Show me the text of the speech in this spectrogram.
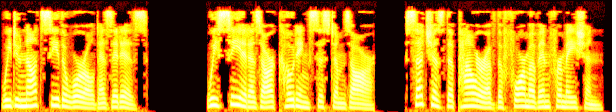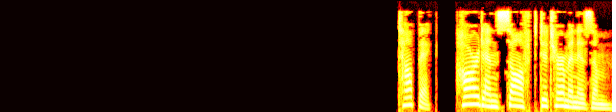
we do not see the world as it is. We see it as our coding systems are. Such is the power of the form of information. Hard and soft determinism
